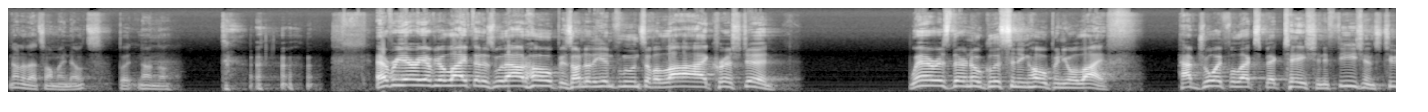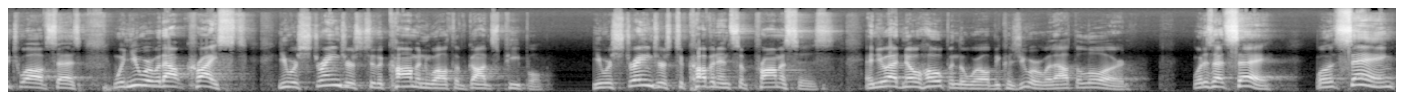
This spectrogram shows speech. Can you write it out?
None of that's on my notes, but none. Every area of your life that is without hope is under the influence of a lie, Christian. Where is there no glistening hope in your life? Have joyful expectation. Ephesians 2:12 says, "When you were without Christ, you were strangers to the commonwealth of God's people. You were strangers to covenants of promises, and you had no hope in the world because you were without the Lord." What does that say? Well, it's saying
